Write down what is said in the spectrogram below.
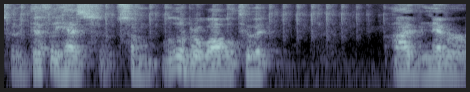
So it definitely has some a little bit of wobble to it. I've never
